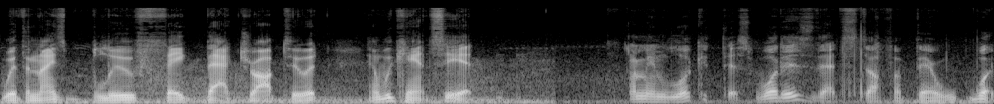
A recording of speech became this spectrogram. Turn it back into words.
with a nice blue fake backdrop to it, and we can't see it. I mean, look at this. What is that stuff up there? What?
